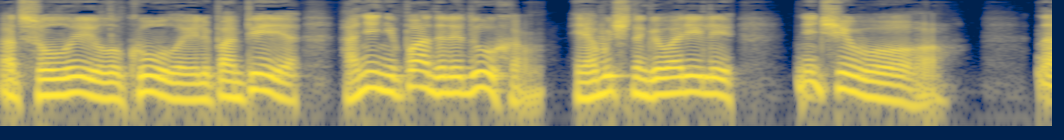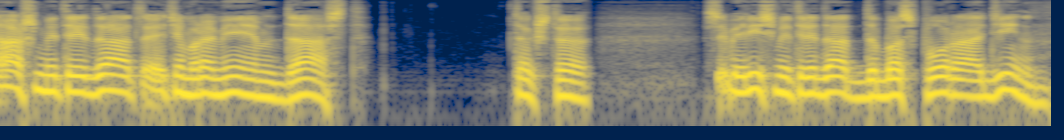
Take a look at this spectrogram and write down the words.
от Сулы, Лукула или Помпея, они не падали духом и обычно говорили «Ничего, наш Митридат этим ромеям даст». Так что соберись Митридат до Боспора один,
